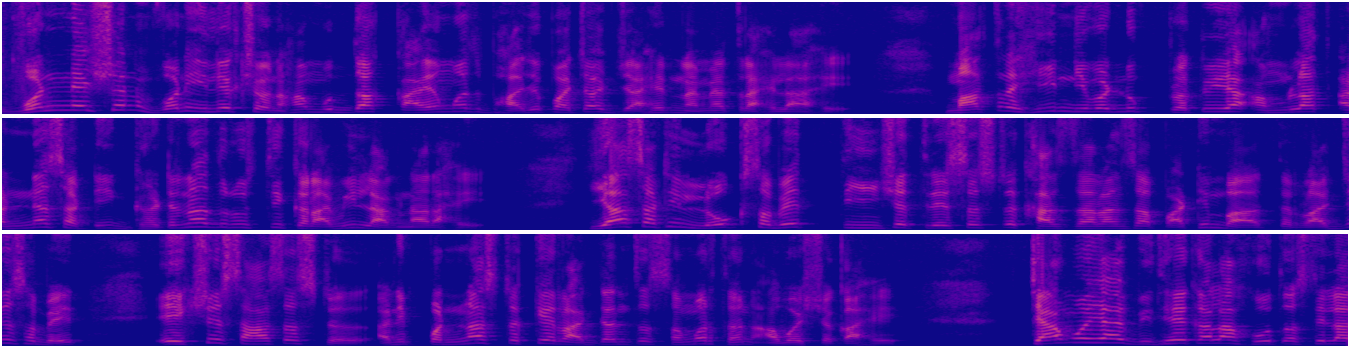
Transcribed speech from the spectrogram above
वन नेशन वन इलेक्शन हा मुद्दा कायमच भाजपाच्या जाहीरनाम्यात राहिला आहे. मात्र ही निवडणूक प्रक्रिया अंमलात आणण्यासाठी घटना दुरुस्ती करावी लागणार आहे. यासाठी लोकसभेत तीनशे त्रेसष्ट खासदारांचा पाठिंबा तर राज्यसभेत एकशे सहासष्ट आणि पन्नास टक्के राज्यांचं समर्थन आवश्यक आहे. त्यामुळे या विधेयकाला होत असलेला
